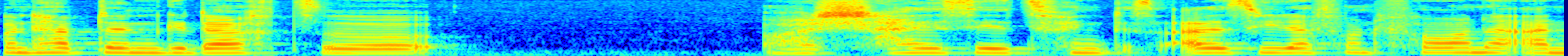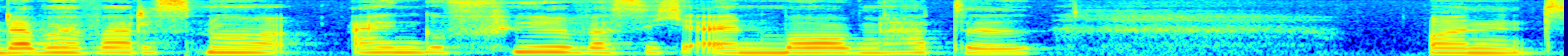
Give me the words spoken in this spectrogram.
Und habe dann gedacht so, oh scheiße, jetzt fängt das alles wieder von vorne an. Dabei war das nur ein Gefühl, was ich einen Morgen hatte. Und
